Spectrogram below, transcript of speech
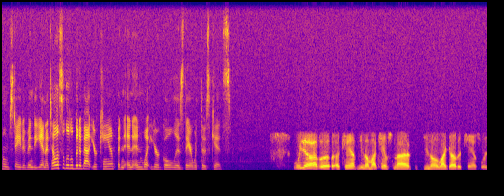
home state of Indiana. Tell us a little bit about your camp and, and, and what your goal is there with those kids. Well, yeah, I have a, a camp. You know, my camp's not, you know, like other camps where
